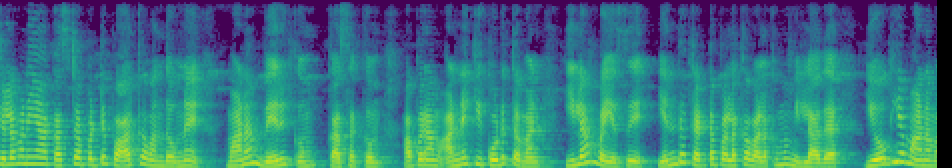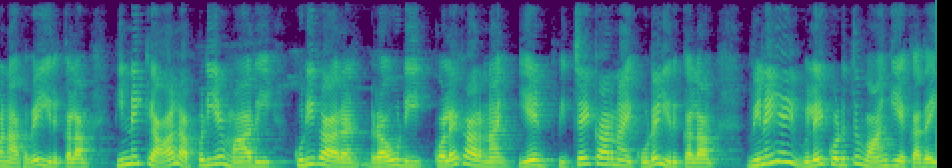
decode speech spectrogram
கிழவனையா கஷ்டப்பட்டு பார்க்க வந்தோம்னு மனம் வெறுக்கும் கசக்கும். அப்புறம் அன்னைக்கு கொடுத்தவன் இளம் வயசு எந்த கெட்ட பழக்க வழக்கமும் இல்லாத யோகியமானவனாகவே இருக்கலாம். இன்னைக்கு ஆள் அப்படியே மாறி குடிகாரன் ரவுடி கொலைகாரனாய் ஏன் பிச்சைக்காரனாய் கூட இருக்கலாம். வினையை விலை கொடுத்து வாங்கிய கதை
